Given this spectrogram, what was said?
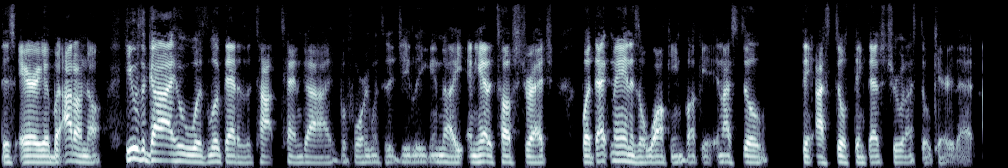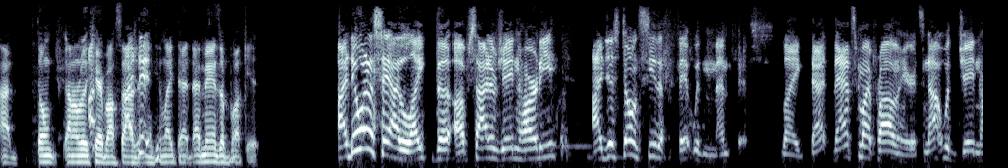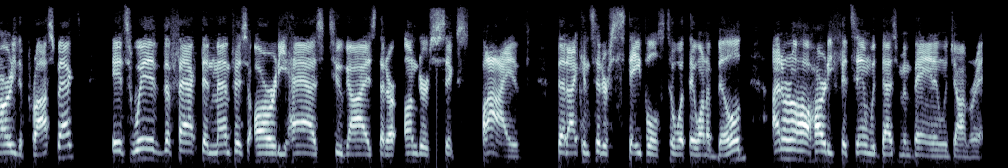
this area, but I don't know. He was a guy who was looked at as a top 10 guy before he went to the G League and I, and he had a tough stretch, but that man is a walking bucket and I still think I still think that's true and I still carry that. I don't I don't really care about size or anything like that. That man's a bucket. I do want to say I like the upside of Jaden Hardy. I just don't see the fit with Memphis. Like that that's my problem here. It's not with Jaden Hardy the prospect. It's with the fact that Memphis already has two guys that are under six five that I consider staples to what they want to build. I don't know how Hardy fits in with Desmond Bane and with Ja Morant.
